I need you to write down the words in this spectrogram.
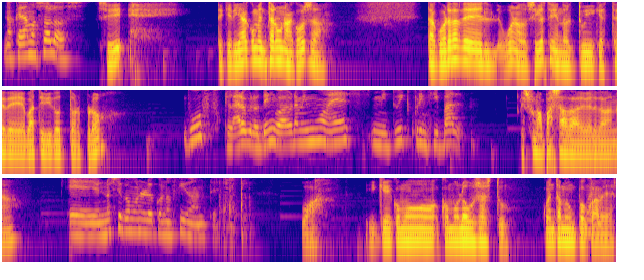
¿Nos quedamos solos? Sí. Te quería comentar una cosa. ¿Te acuerdas del... Bueno, ¿sigues teniendo el tweak este de Battery Doctor Pro? Uf, claro que lo tengo. Ahora mismo es mi tweak principal. Es una pasada, de verdad, Ana. Eh, no sé cómo no lo he conocido antes. Buah. ¿Y qué, cómo, cómo lo usas tú? Cuéntame un poco, Bueno. a ver.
